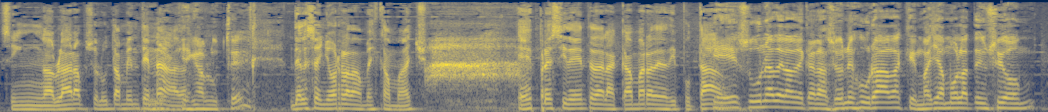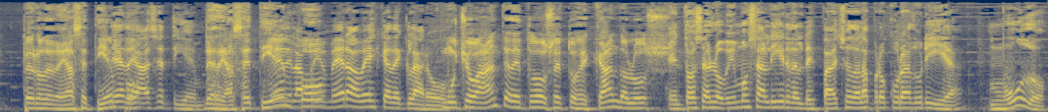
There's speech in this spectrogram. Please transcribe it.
sin hablar absolutamente nada. ¿Quién habla usted? Del señor Radamés Camacho. Es presidente de la Cámara de Diputados. Que es una de las declaraciones juradas que más llamó la atención, pero desde hace tiempo. Desde hace tiempo. Desde hace tiempo. Desde la primera vez que declaró. Mucho antes de todos estos escándalos. Entonces lo vimos salir del despacho de la Procuraduría mudo,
